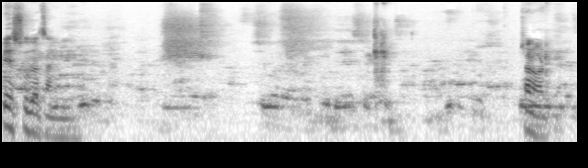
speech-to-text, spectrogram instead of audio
टेस्टसुद्धा चांगली आहे. छान वाटतं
